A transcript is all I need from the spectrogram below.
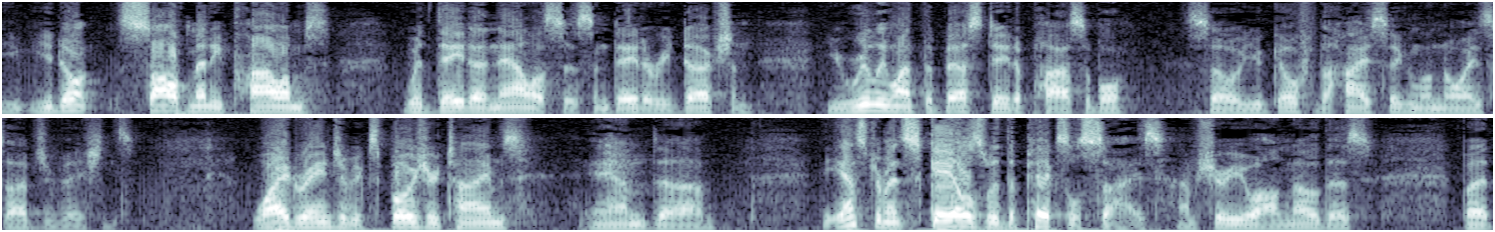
you, you don't solve many problems with data analysis and data reduction. You really want the best data possible, so you go for the high signal noise observations. Wide range of exposure times, and uh, the instrument scales with the pixel size. I'm sure you all know this, but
